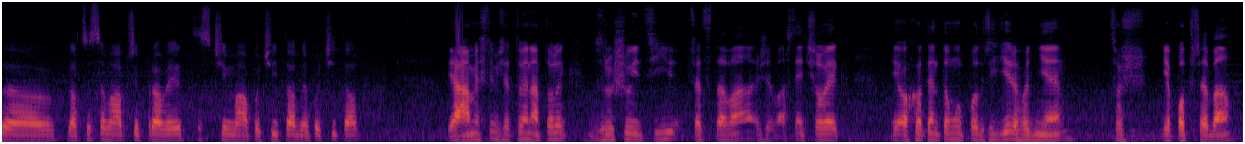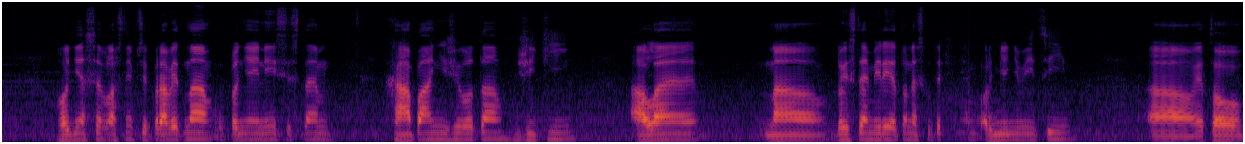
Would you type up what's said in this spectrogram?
eh, na co se má připravit, s čím má počítat, nepočítat? Já myslím, že to je natolik vzrušující představa, že vlastně člověk je ochoten tomu podřídit hodně, což je potřeba. Hodně se vlastně připravit na úplně jiný systém chápání života, žití, ale na, do jisté míry je to neskutečně odměňující. Je to,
